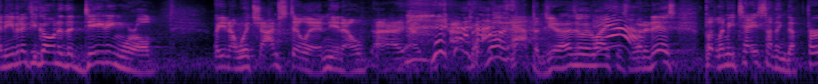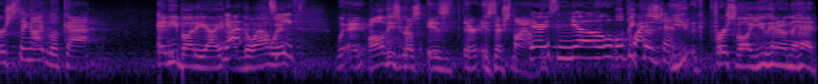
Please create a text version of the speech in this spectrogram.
and even if you go into the dating world, you know, which I'm still in, you know, I, I, I, well, it happens, you know, life is what it is. But let me tell you something, the first thing I look at, anybody I, I go out teeth. with, eh, all these girls, is their, is their smile. There is no well, because question. you, first of all, you hit it on the head.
